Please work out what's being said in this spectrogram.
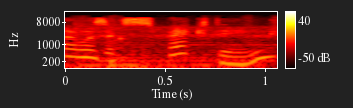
I was expecting.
